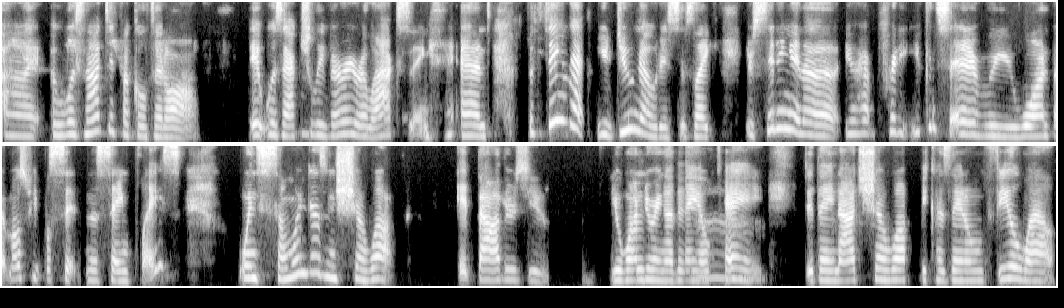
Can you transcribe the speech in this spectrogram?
uh, it was not difficult at all it was actually very relaxing. And the thing that you do notice is like you're sitting in a, you have pretty, you can sit wherever you want, but most people sit in the same place. When someone doesn't show up, it bothers you. You're wondering, are they okay? Ah. Did they not show up because they don't feel well?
